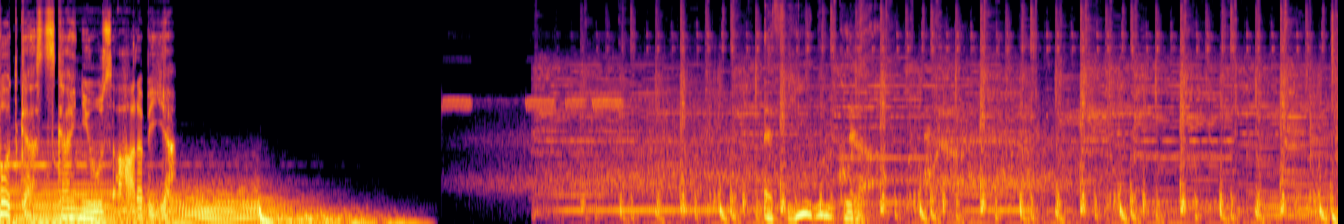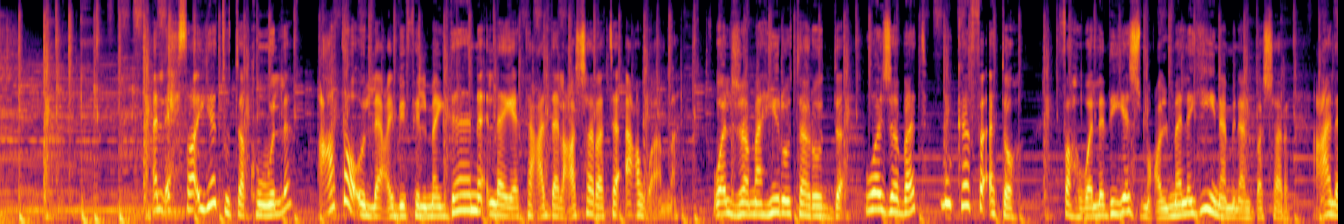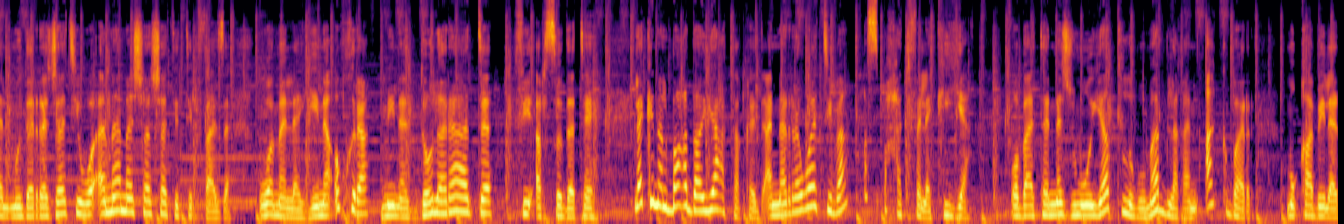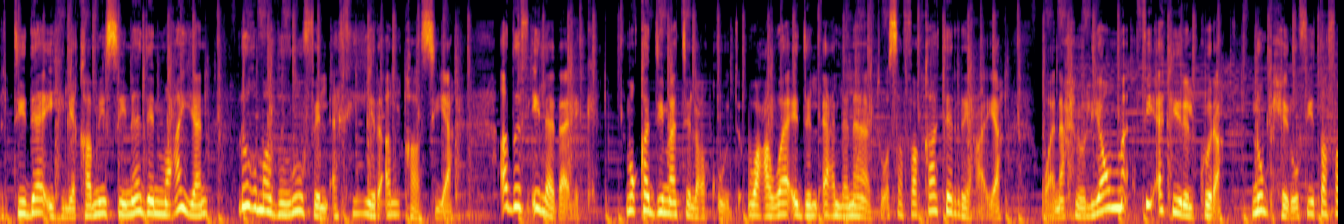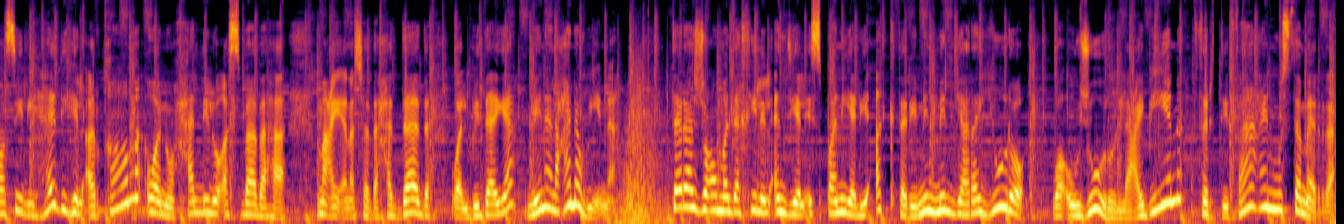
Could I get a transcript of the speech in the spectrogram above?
بودكاست سكاي نيوز عربية. أثير الكرة. الإحصائيات تقول عطاء اللاعب في الميدان لا يتعدى العشرة أعوام والجماهير ترد وجبت مكافأته. فهو الذي يجمع الملايين من البشر على المدرجات وأمام شاشات التلفاز وملايين أخرى من الدولارات في أرصدته. لكن البعض يعتقد أن الرواتب أصبحت فلكية وبات النجم يطلب مبلغا أكبر مقابل ارتدائه لقميص ناد معين رغم ظروف الأخير القاسية. أضف إلى ذلك مقدمات العقود وعوائد الإعلانات وصفقات الرعاية. ونحن اليوم في أثير الكرة. نبحر في تفاصيل هذه الأرقام ونحلل أسبابها. معي أنا شذى حداد والبداية من العناوين. تراجع مداخيل الأندية الإسبانية لأكثر من ملياري يورو وأجور اللاعبين في ارتفاع مستمر.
